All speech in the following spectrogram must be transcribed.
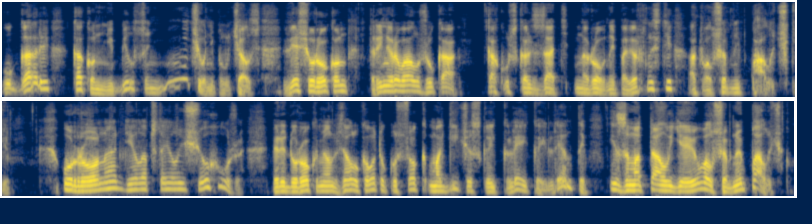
У Гарри, как он ни бился, ничего не получалось. Весь урок он тренировал жука, как ускользать на ровной поверхности от волшебной палочки. У Рона дело обстояло еще хуже. Перед уроками он взял у кого-то кусок магической клейкой ленты и замотал ею волшебную палочку.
